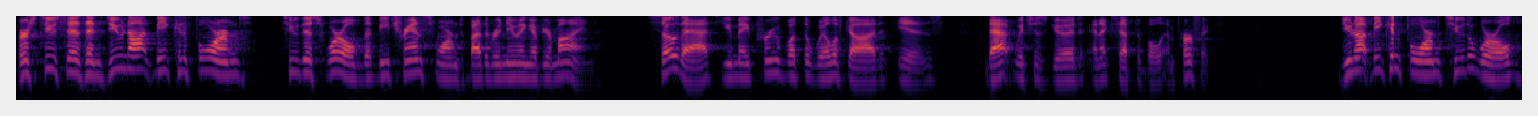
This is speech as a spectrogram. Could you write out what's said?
Verse 2 says, And do not be conformed to this world, but be transformed by the renewing of your mind, so that you may prove what the will of God is, that which is good and acceptable and perfect. Do not be conformed to the world,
